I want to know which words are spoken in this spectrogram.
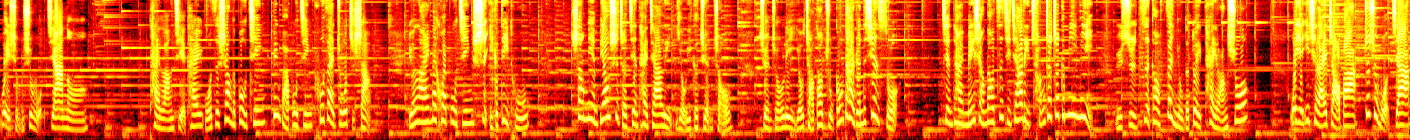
为什么是我家呢？太郎解开脖子上的布巾，并把布巾铺在桌子上。原来那块布巾是一个地图，上面标示着健太家里有一个卷轴，卷轴里有找到主公大人的线索。健太没想到自己家里藏着这个秘密，于是自告奋勇的对太郎说。我也一起来找吧，这是我家，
